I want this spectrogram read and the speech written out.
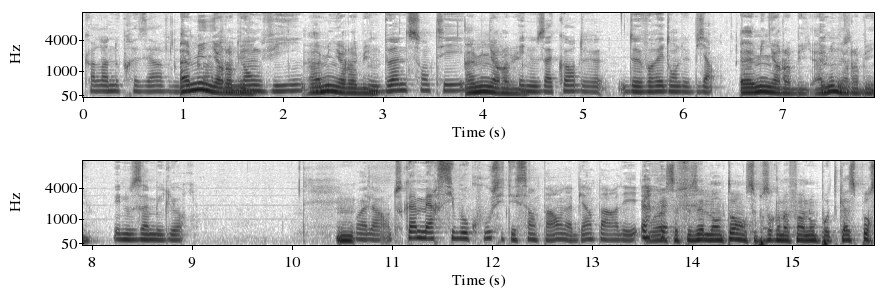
Qu'Allah nous préserve, nous Amin, ya une longue vie, Amin ya une bonne santé Amin ya et nous accorde de, vrai dans le bien Amin ya Rabbi. Amin ya nous- Rabbi. et nous améliore. Mm. Voilà, en tout cas, merci beaucoup, c'était sympa, on a bien parlé. Ouais, ça faisait longtemps. C'est pour ça qu'on a fait un long podcast pour,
